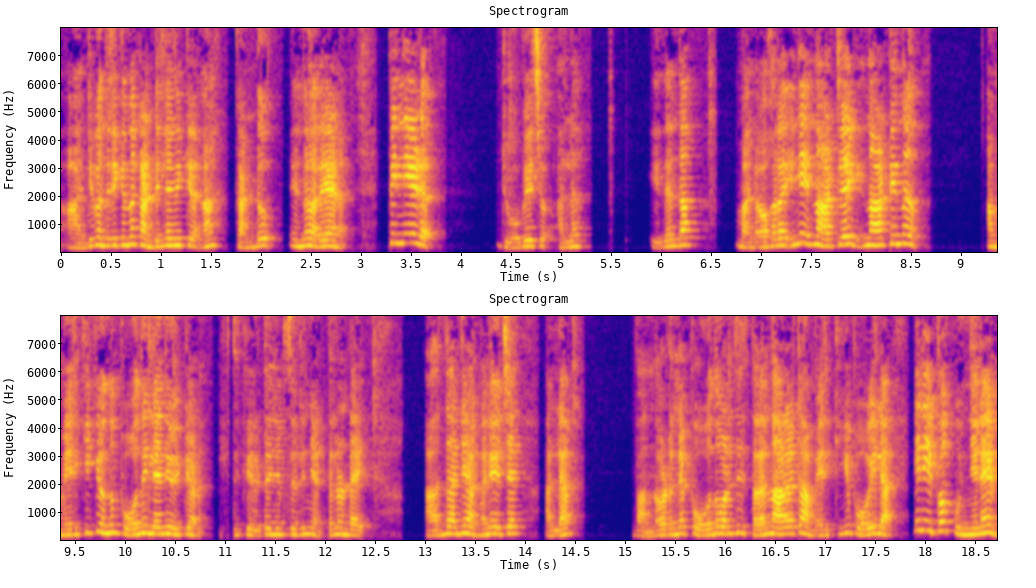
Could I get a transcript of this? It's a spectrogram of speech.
ആന്റി വന്നിരിക്കുന്ന കണ്ടില്ല എനിക്ക്. ആ കണ്ടു എന്ന് പറയാണ്. പിന്നീട് രൂപ വെച്ചു അല്ല ഇതെന്താ? മനോഹർ ഇനി നാട്ടിലേക്ക് നാട്ടിൽ നിന്ന് അമേരിക്കയ്ക്ക് ഒന്നും പോകുന്നില്ലെന്ന് ചോദിക്കുകയാണ് ഇത് കേട്ട് കഴിഞ്ഞപ്പോൾ ഒരു ഞെട്ടലുണ്ടായി. അതെന്താ അങ്ങനെ ചോദിച്ചേ? അല്ല വന്ന ഉടനെ പോകുന്നു പറഞ്ഞ് ഇത്രയും നാളായിട്ട് അമേരിക്കയ്ക്ക് പോയില്ല. ഇനിയിപ്പോ കുഞ്ഞിനെയും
